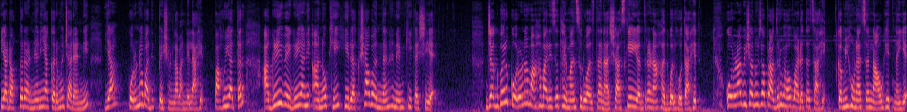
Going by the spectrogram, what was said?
या डॉक्टरांनी आणि या कर्मचाऱ्यांनी या कोरोनाबाधित पेशंटला बांधलेला आहे. पाहूया तर आगळी वेगळी आणि अनोखी ही रक्षाबंधन नेमकी कशी आहे. जगभर कोरोना महामारीचं थैमान सुरू असताना शासकीय यंत्रणा हतबल होत आहेत. कोरोना विषाणूचा प्रादुर्भाव वाढतच आहे. कमी होण्याचं नाव घेत नाहीये.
